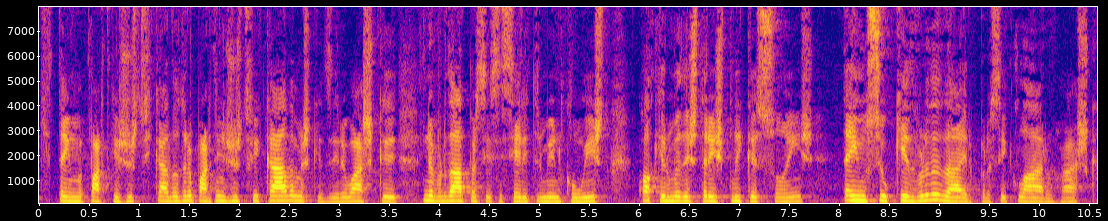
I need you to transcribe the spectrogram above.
que tem uma parte que é justificada, outra parte injustificada, mas quer dizer, eu acho que, na verdade, para ser sincero e termino com isto, qualquer uma das três explicações tem o seu quê de verdadeiro, para ser claro. Acho que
